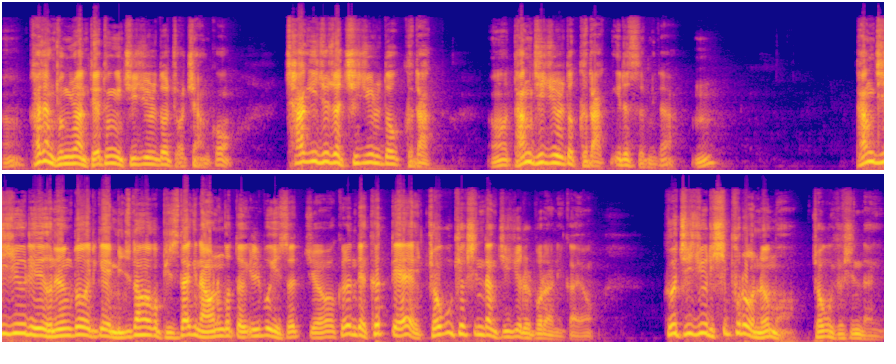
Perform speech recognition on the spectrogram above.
어? 가장 중요한 대통령 지지율도 좋지 않고 차기 주자 지지율도 그닥, 어? 당 지지율도 그닥 이렇습니다. 음? 당 지지율이 어느 정도 이렇게 민주당하고 비슷하게 나오는 것도 일부 있었죠. 그런데 그때 조국 혁신당 지지율을 보라니까요. 그 지지율이 10% 넘어 조국 혁신당이.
